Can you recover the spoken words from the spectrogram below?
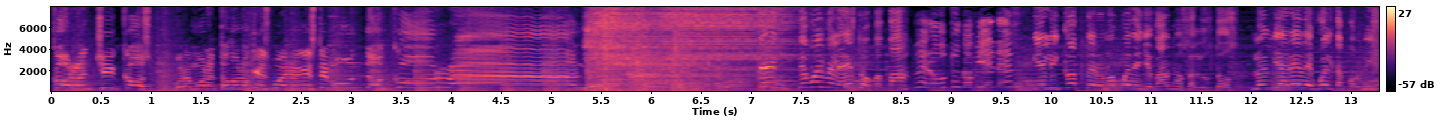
¡Corran, chicos! ¡Por amor a todo lo que es bueno en este mundo! ¡Corran! ¡Ten! ¡Devuélvele esto, papá! Pero tú no vienes. Mi helicóptero no puede llevarnos a los dos. Lo enviaré de vuelta por mí.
